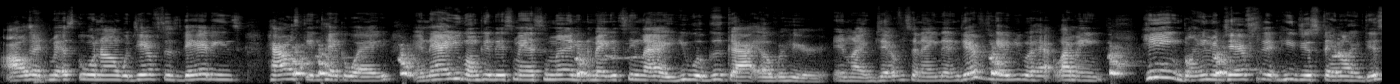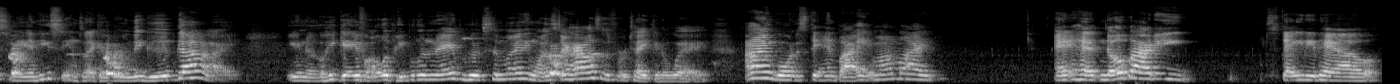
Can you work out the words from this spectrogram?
all that mess going on with Jefferson's daddy's house getting taken away. And now you going to give this man some money to make it seem like you a good guy over here. And like Jefferson ain't nothing. Jefferson gave you a house. I mean, he ain't blaming Jefferson. He just standing like this man. He seems like a really good guy. You know, he gave all the people in the neighborhood some money once their houses were taken away. I'm going to stand by him. I'm like, and has nobody stated how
